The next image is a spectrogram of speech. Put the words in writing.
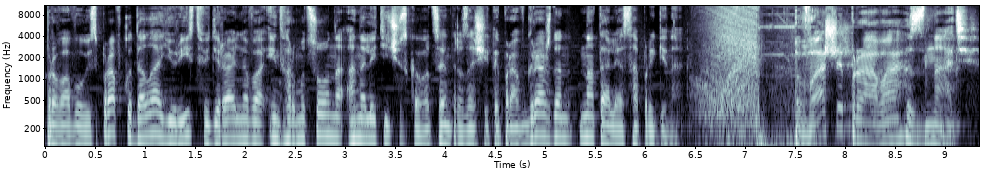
Правовую справку дала юрист Федерального информационно-аналитического центра защиты прав граждан Наталья Сапрыгина. Ваше право знать.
